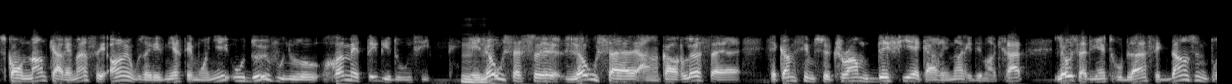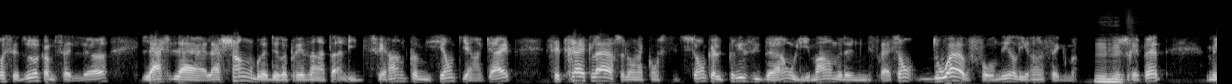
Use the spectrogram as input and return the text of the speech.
ce qu'on demande carrément, c'est un, vous allez venir témoigner, ou deux, vous nous remettez des dossiers. Et mhm. là où ça se, là où ça, encore là, ça, c'est comme si M. Trump défiait carrément les démocrates. Là où ça devient troublant, c'est que dans une procédure comme celle-là, la, la, la Chambre des représentants, les différentes commissions qui enquêtent, c'est très clair selon la Constitution que le président ou les membres de l'administration doivent fournir les renseignements. Mhm. Je répète, M.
